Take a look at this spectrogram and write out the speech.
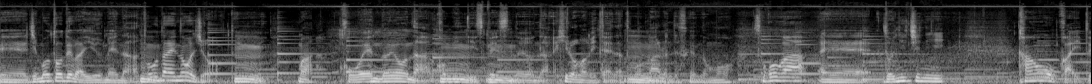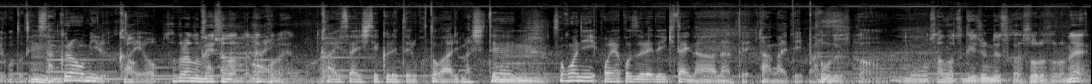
えー地元では有名な東大農場という、うん。まあ、公園のようなコミュニティスペースのような広場みたいなところがあるんですけれども、そこが、えー土日に観桜会ということでうん。桜を見る会を、桜の名所なんだね、はい。この辺。の開催してくれてることがありまして、うん。そこに親子連れで行きたいななんて考えています。そうですか。もう3月下旬ですからそろそろね。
